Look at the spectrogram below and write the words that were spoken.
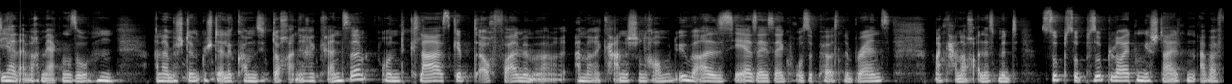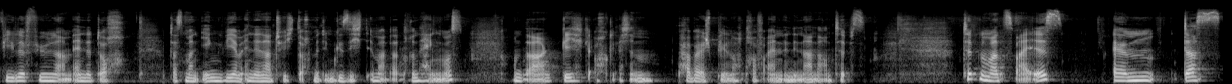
die halt einfach merken, so, hm, an einer bestimmten Stelle kommen sie doch an ihre Grenze. Und klar, es gibt auch vor allem im amerikanischen Raum und überall sehr, sehr, sehr große Personal Brands. Man kann auch alles mit Sub, Sub, Sub-Leuten gestalten, aber viele fühlen am Ende doch, dass man irgendwie am Ende natürlich doch mit dem Gesicht immer da drin hängen muss. Und da gehe ich auch gleich in ein paar Beispiele noch drauf ein in den anderen Tipps. Tipp Nummer zwei ist, ähm, dass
